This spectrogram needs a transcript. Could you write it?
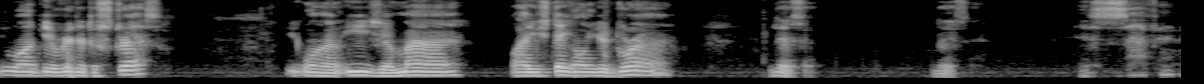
You want to get rid of the stress? You want to ease your mind while you stay on your grind? Listen, listen. It's seven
